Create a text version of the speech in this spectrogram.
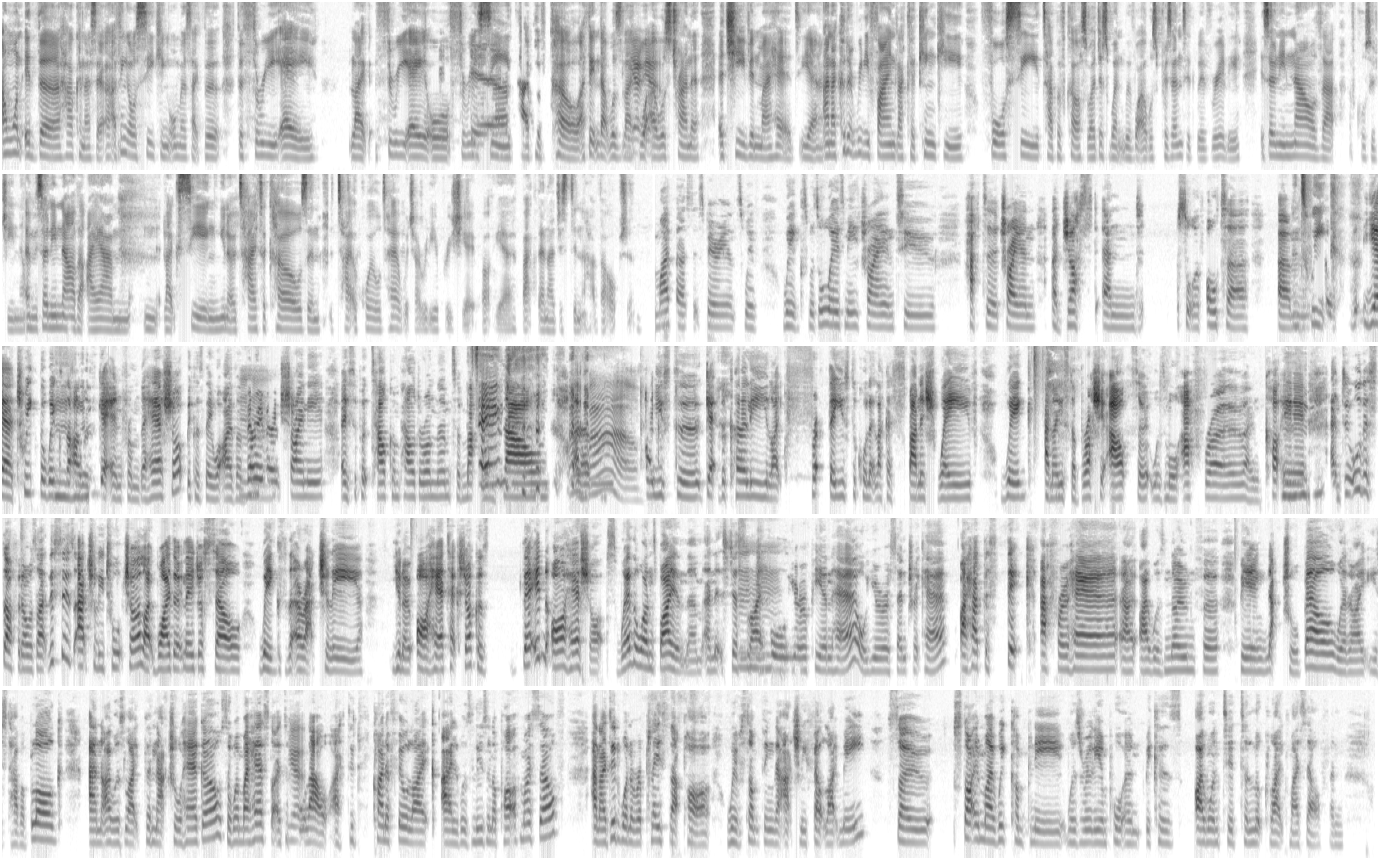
I wanted the how can I say? it? I think I was seeking almost like the the three A, like three A or three C Yeah. type of curl. I think that was like Yeah, what I was trying to achieve in my head. Yeah, and I couldn't really find like a kinky four C type of curl, so I just went with what I was presented with. Really, it's only now that, of course, with Gina, and um, it's only now that I am like seeing you know tighter curls and tighter coiled hair, which I really appreciate. But yeah, back then I just didn't have that option. my first experience with wigs was always me trying to have to try and adjust and sort of alter um, and tweak. the- yeah, tweak the wigs that I was getting from the hair shop because they were either very, Mhm. very shiny. I used to put talcum powder on them to mat Same. them down. Oh Um, wow! I used to get the curly, like, fr- they used to call it like a Spanish wave wig, and I used to brush it out so it was more afro and cut it Mhm. and do all this stuff. And I was like, this is actually torture. Like, why don't they just sell wigs that are actually, you know, our hair texture? Because they're in our hair shops. We're the ones buying them, and it's just like Mhm. all European hair or Eurocentric hair. I had this thick afro hair. I, I was known for being natural belle when I used to have a blog, and I was like the natural hair girl. So when my hair started to Yeah. fall out, I did kind of feel like I was losing a part of myself and I did want to replace that part with something that actually felt like me. So starting my wig company was really important because I wanted to look like myself and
